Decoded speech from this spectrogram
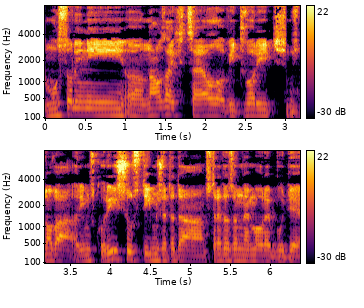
Mussolini e, naozaj chcel vytvoriť znova rímsku ríšu s tým, že teda Stredozemné more bude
